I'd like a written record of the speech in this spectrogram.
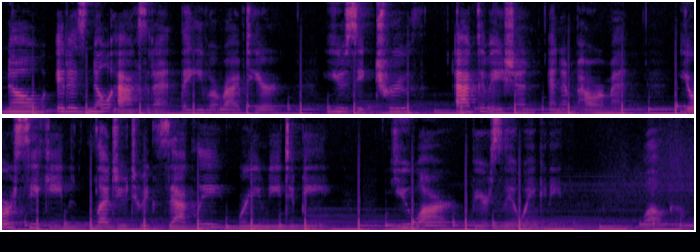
No, it is no accident that you've arrived here. You seek truth, activation, and empowerment. Your seeking led you to exactly where you need to be. You are fiercely awakening. Welcome.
